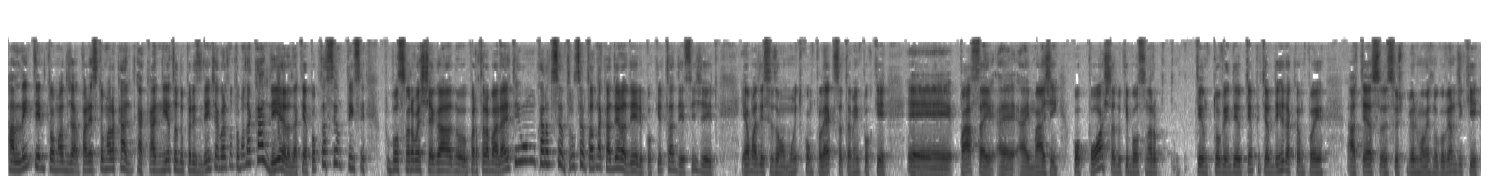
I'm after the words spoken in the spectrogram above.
além de ter tomado, já parece tomar a caneta do presidente, agora estão tomando a cadeira. Daqui a pouco está sentando. O Bolsonaro vai chegar para trabalhar e tem um cara do centrão sentado na cadeira dele, porque está desse jeito. É uma decisão muito complexa também, porque é, passa a, a, a imagem oposta do que Bolsonaro tentou vender o tempo inteiro, desde a campanha até seus primeiros momentos no governo, de que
